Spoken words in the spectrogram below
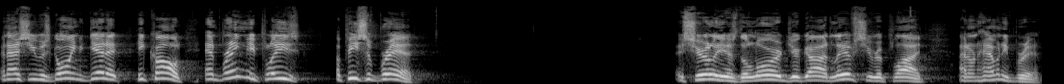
And as she was going to get it, he called, And bring me, please, a piece of bread. As surely as the Lord your God lives, she replied, I don't have any bread.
